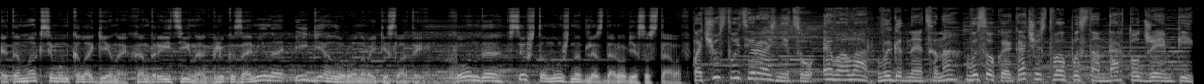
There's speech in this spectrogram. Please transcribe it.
Это максимум коллагена, хондроитина, глюкозамина и гиалуроновой кислоты. Хонда – все, что нужно для здоровья суставов. Почувствуйте разницу. Эвалар. Выгодная цена, высокое качество по стандарту GMP.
